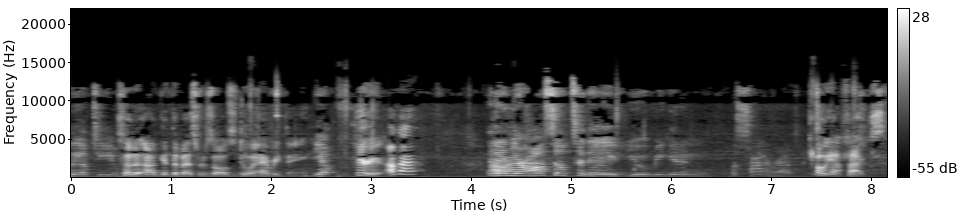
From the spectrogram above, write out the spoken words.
really up to you. so that I'll get the best results doing everything. Yep. Period. Okay. And then you're also today you'll be getting Oh yeah, facts.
